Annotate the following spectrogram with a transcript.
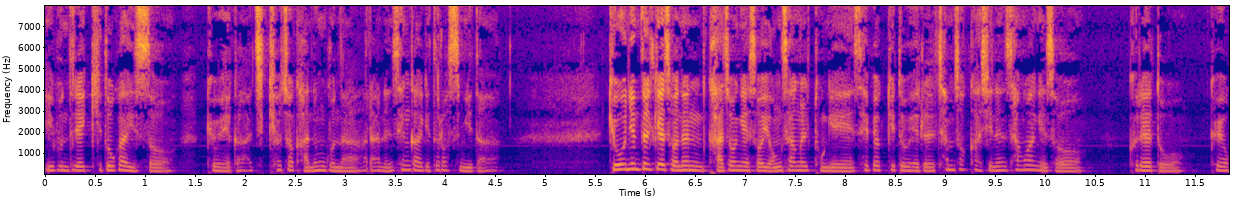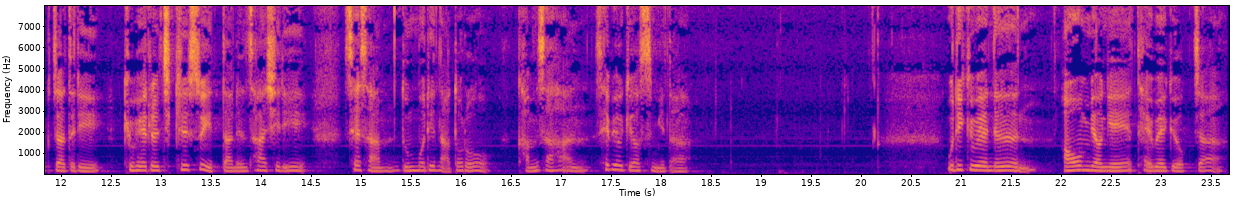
이분들의 기도가 있어 교회가 지켜져 가는구나 라는 생각이 들었습니다. 교우님들께서는 가정에서 영상을 통해 새벽 기도회를 참석하시는 상황에서 그래도 교역자들이 교회를 지킬 수 있다는 사실이 새삼 눈물이 나도록 감사한 새벽이었습니다. 우리 교회는 9명의 대외 교역자,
